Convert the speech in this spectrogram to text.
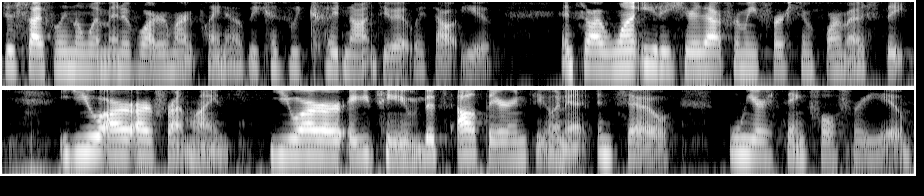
discipling the women of Watermark Plano because we could not do it without you. And so I want you to hear that from me first and foremost that you are our front lines. You are our A team that's out there and doing it. And so we are thankful for you.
